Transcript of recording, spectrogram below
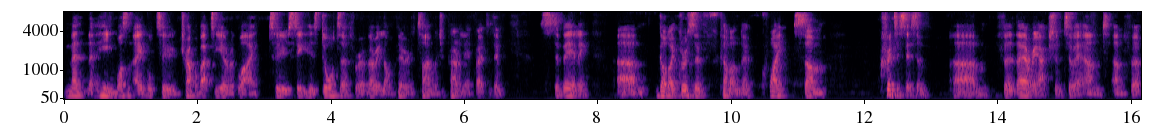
meant that he wasn't able to travel back to Uruguay to see his daughter for a very long period of time, which apparently affected him severely um, Godoy Cruz have come under quite some criticism um, for their reaction to it and, and for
